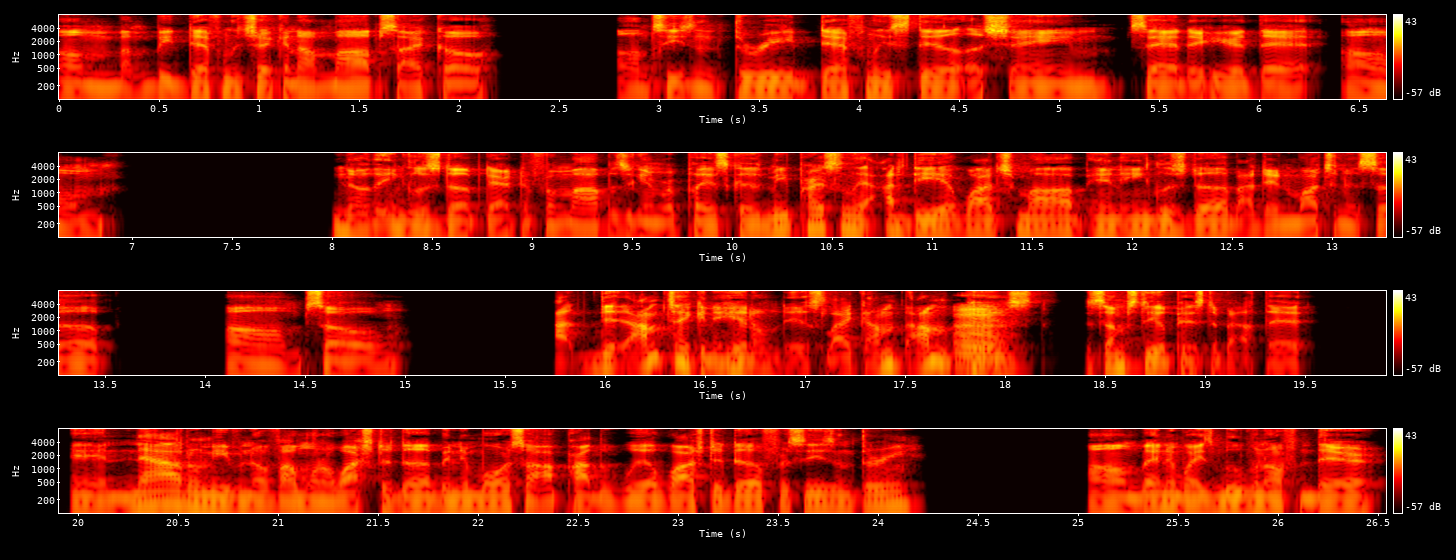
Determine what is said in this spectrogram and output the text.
Um, I'm be definitely checking out Mob Psycho. Um, season three. Definitely still a shame. Sad to hear that. Um, you know the English dubbed actor for Mob is getting replaced. Because me personally, I did watch Mob in English dub. I didn't watch it in sub. Um, so I, am taking a hit on this. Like I'm, I'm Mm. pissed. So I'm still pissed about that. And now I don't even know if I want to watch the dub anymore. So I probably will watch the dub for season three. Um, but anyways, moving on from there.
